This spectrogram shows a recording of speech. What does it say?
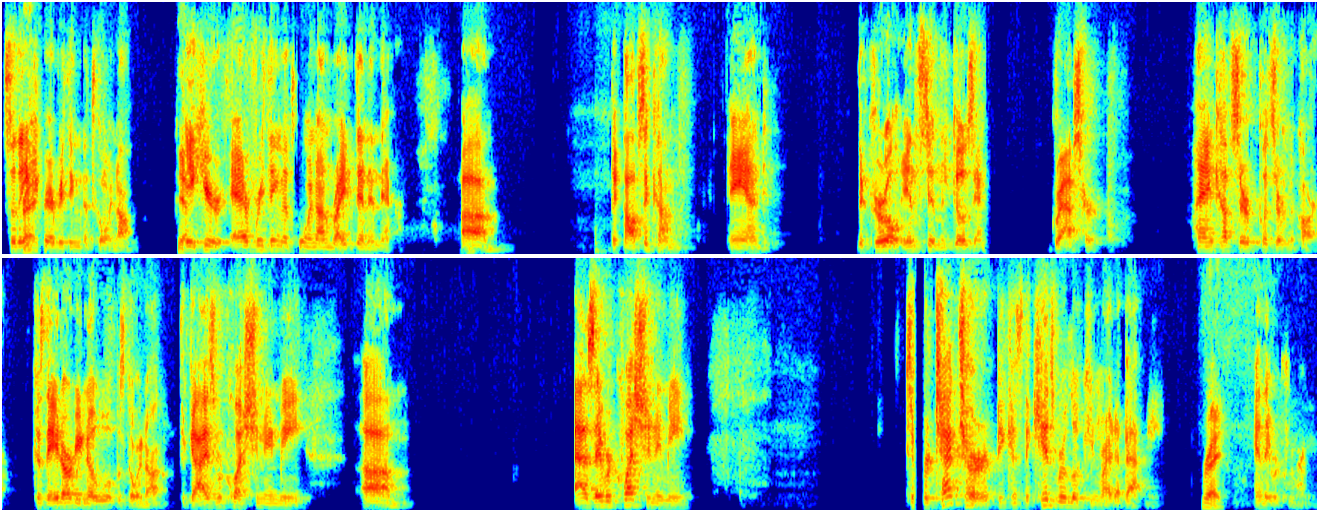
So they right. hear everything that's going on. Yeah. They hear everything that's going on right then and there. Um, the cops have come and the girl instantly goes in, grabs her, handcuffs her, puts her in the car because they'd already know what was going on. The guys were questioning me. Um, as they were questioning me to protect her because the kids were looking right up at me. Right. And they were crying.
